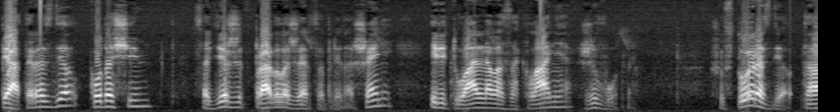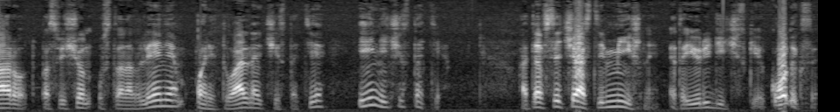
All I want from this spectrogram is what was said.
Пятый раздел «Кодашим» содержит правила жертвоприношений и ритуального заклания животных. Шестой раздел Таарот посвящен установлениям о ритуальной чистоте и нечистоте. Хотя все части Мишны – это юридические кодексы,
